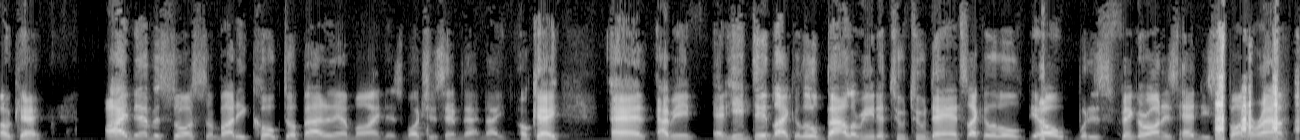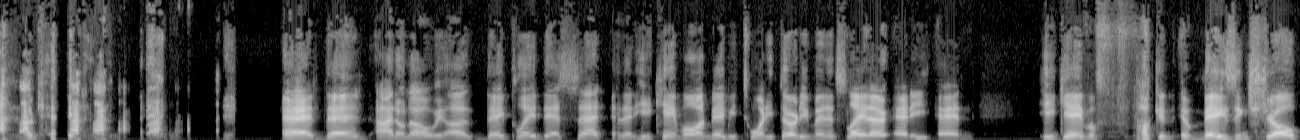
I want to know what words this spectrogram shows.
okay. I never saw somebody coked up out of their mind as much as him that night. Okay. And I mean, and he did like a little ballerina tutu dance, like a little, you know, with his finger on his head and he spun around. Okay. And then I don't know, uh, they played their set and then he came on maybe 20, 30 minutes later and he and he gave a fucking amazing show.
